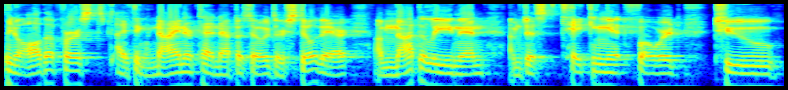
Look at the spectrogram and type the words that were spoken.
you know, all the first, I think, nine or 10 episodes are still there. I'm not deleting them. I'm just taking it forward to,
